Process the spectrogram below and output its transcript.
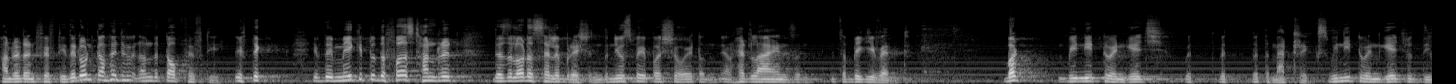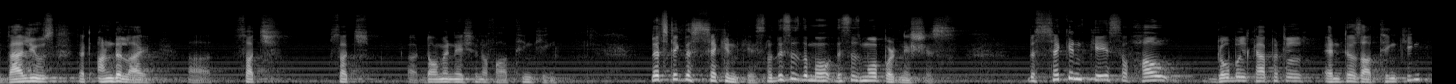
150. They don't come in on the top 50. If they if they make it to the first 100, there's a lot of celebration. The newspapers show it on you know, headlines, and it's a big event. But we need to engage with, with, with the matrix. We need to engage with the values that underlie uh, such, such uh, domination of our thinking. Let's take the second case. Now, this is, the more, this is more pernicious. The second case of how global capital enters our thinking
